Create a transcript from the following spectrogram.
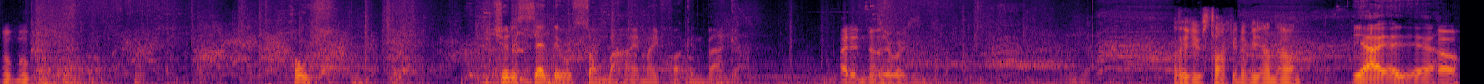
Move, move. Holy. Sh- should have said there was some behind my fucking back. I didn't know there was. I think he was talking to me on that one. Yeah, I, I, yeah. Oh.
